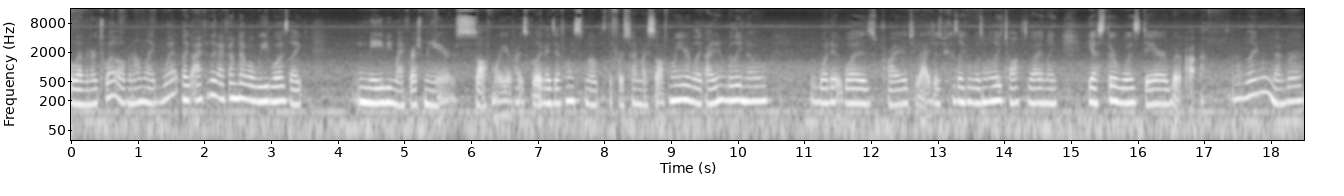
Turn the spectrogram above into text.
11 or 12. And I'm like, what? Like, I feel like I found out what weed was like maybe my freshman year, sophomore year of high school. Like, I definitely smoked the first time my sophomore year, but like, I didn't really know what it was prior to that just because like it wasn't really talked about and like yes there was dare but I, I don't really remember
